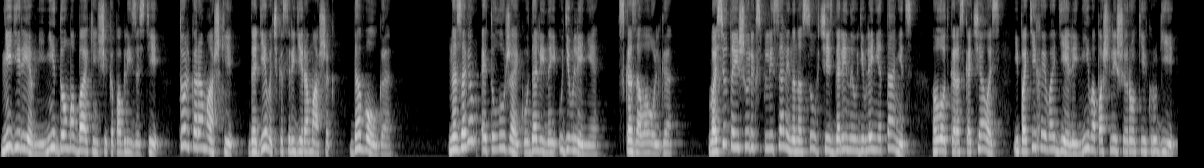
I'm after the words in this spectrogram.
Ни деревни, ни дома бакинщика поблизости. Только ромашки, да девочка среди ромашек, да Волга. «Назовем эту лужайку долиной удивления», — сказала Ольга. Васюта и Шурик сплясали на носу в честь долины удивления танец. Лодка раскачалась, и по тихой воде лениво пошли широкие круги.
